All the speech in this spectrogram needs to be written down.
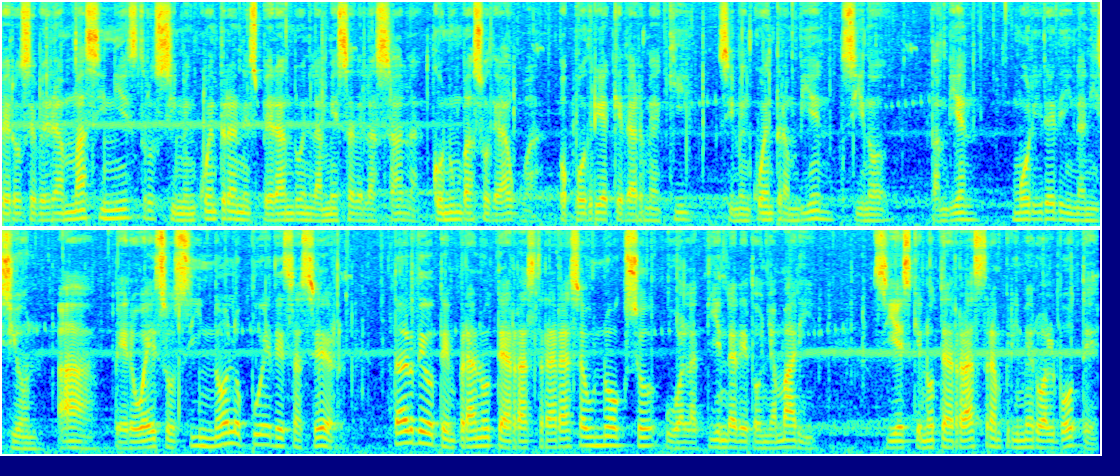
pero se verá más siniestro si me encuentran esperando en la mesa de la sala con un vaso de agua. O podría quedarme aquí si me encuentran bien, si no, también moriré de inanición. Ah, pero eso sí no lo puedes hacer. Tarde o temprano te arrastrarás a un oxo o a la tienda de Doña Mari, si es que no te arrastran primero al bote.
